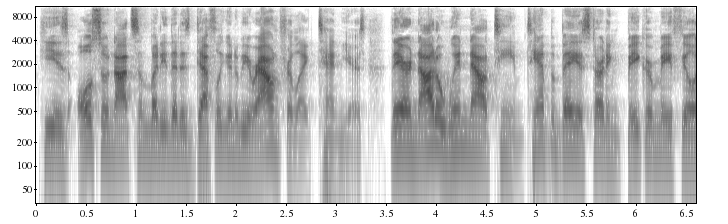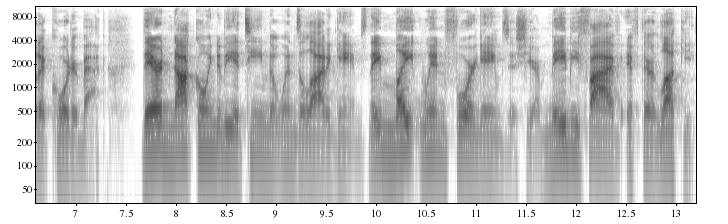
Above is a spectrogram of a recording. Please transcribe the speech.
He is also not somebody that is definitely going to be around for like 10 years. They are not a win now team. Tampa Bay is starting Baker Mayfield at quarterback they're not going to be a team that wins a lot of games. They might win four games this year, maybe five if they're lucky.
